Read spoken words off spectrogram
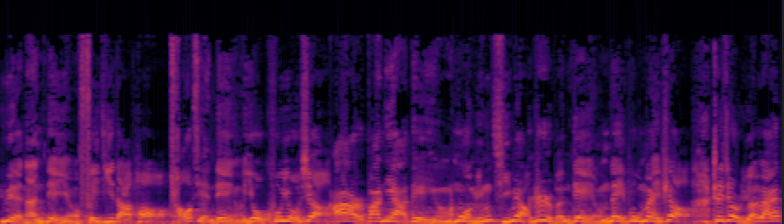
越南电影飞机大炮，朝鲜电影又哭又笑，阿尔巴尼亚电影莫名其妙，日本电影内部卖票，这就是原来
